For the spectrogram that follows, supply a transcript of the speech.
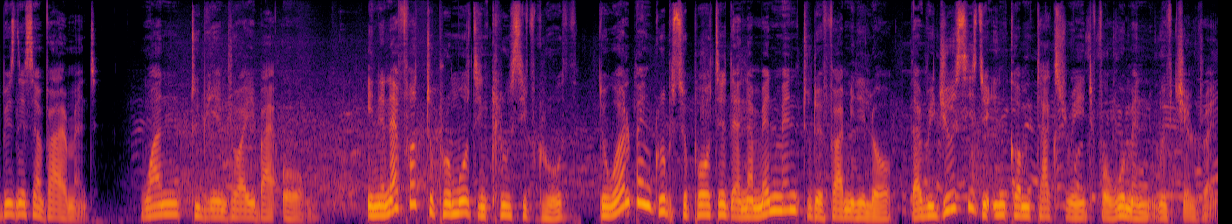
business environment, one to be enjoyed by all. In an effort to promote inclusive growth, the World Bank Group supported an amendment to the family law that reduces the income tax rate for women with children.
